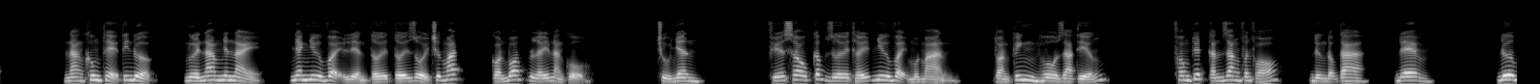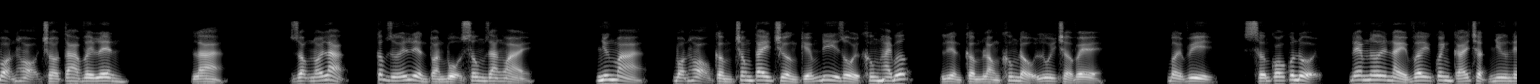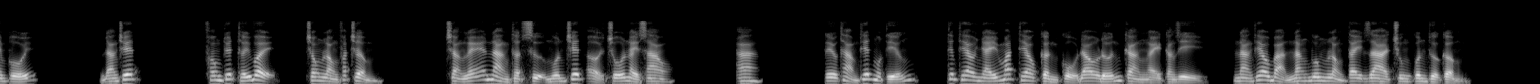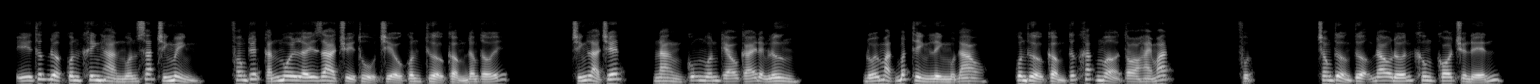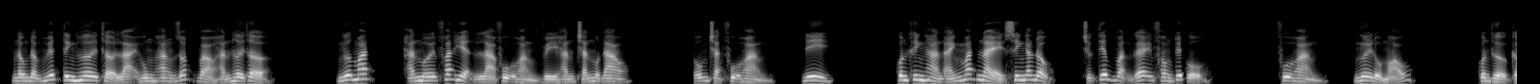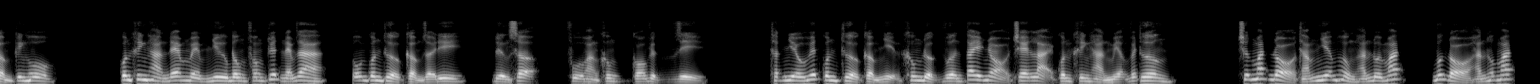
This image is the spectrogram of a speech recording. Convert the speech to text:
Nàng không thể tin được, người nam nhân này, nhanh như vậy liền tới tới rồi trước mắt, còn bóp lấy nàng cổ. Chủ nhân! Phía sau cấp dưới thấy như vậy một màn, toàn kinh hô ra tiếng. Phong tuyết cắn răng phân phó, đừng động ta, đem. Đưa bọn họ cho ta vây lên. Là. Giọng nói lạc, cấp dưới liền toàn bộ sông ra ngoài. Nhưng mà, bọn họ cầm trong tay trường kiếm đi rồi không hai bước, liền cầm lòng không đậu lui trở về. Bởi vì, sớm có quân đội, đem nơi này vây quanh cái chật như nêm tối. Đáng chết. Phong tuyết thấy vậy, trong lòng phát trầm. Chẳng lẽ nàng thật sự muốn chết ở chỗ này sao? A. À. Đều thảm thiết một tiếng, tiếp theo nháy mắt theo cần cổ đau đớn càng ngày càng gì, nàng theo bản năng buông lỏng tay ra trung quân thừa cẩm. Ý thức được quân khinh hàn muốn sát chính mình, phong tuyết cắn môi lấy ra trùy thủ chiều quân thừa cẩm đâm tới. Chính là chết, nàng cũng muốn kéo cái đệm lưng. Đối mặt bất thình lình một đao, quân thừa cẩm tức khắc mở to hai mắt. Phụt. Trong tưởng tượng đau đớn không có truyền đến, nồng đậm huyết tinh hơi thở lại hung hăng rót vào hắn hơi thở. Ngước mắt, hắn mới phát hiện là phụ hoàng vì hắn chắn một đao. Ôm chặt phụ hoàng, đi. Quân khinh hàn ánh mắt nảy sinh ác độc, trực tiếp vặn gãy phong tuyết cổ. Phu hoàng, ngươi đổ máu. Quân thừa cẩm kinh hô. Quân khinh hàn đem mềm như bông phong tuyết ném ra, ôm quân thừa cẩm rời đi, đừng sợ, phụ hoàng không có việc gì. Thật nhiều huyết quân thừa cẩm nhịn không được vươn tay nhỏ che lại quân khinh hàn miệng vết thương. Trước mắt đỏ thắm nhiễm hồng hắn đôi mắt, bước đỏ hắn hốc mắt.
